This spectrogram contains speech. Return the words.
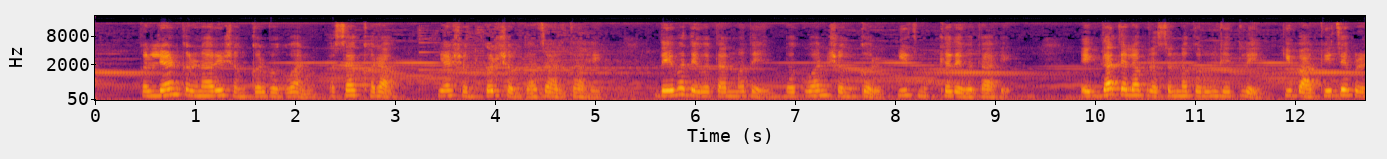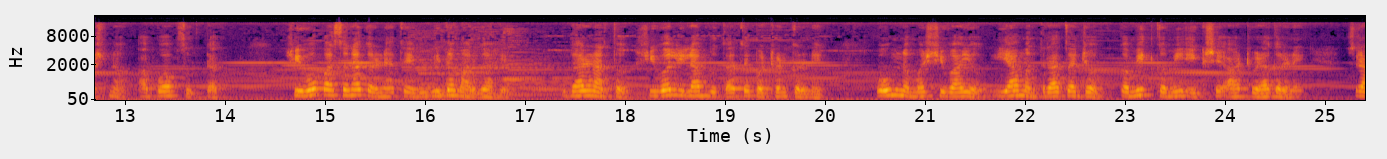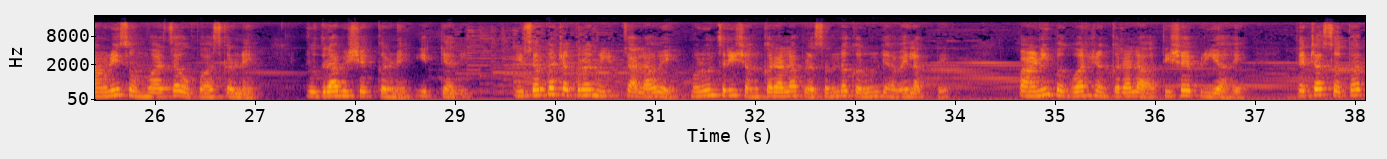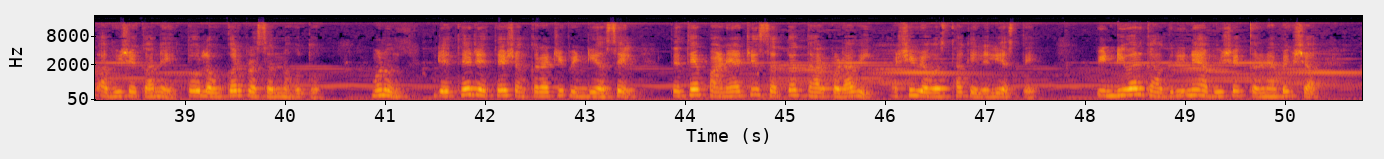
कल्याण करणारे शंकर भगवान असा खरा या शंकर शब्दाचा अर्थ आहे. देवदेवतांमध्ये भगवान शंकर हीच मुख्य देवता आहे. एकदा त्याला प्रसन्न करून घेतले की बाकीचे प्रश्न आपोआप सुटतात. शिवोपासना करण्याचे विविध मार्ग आहेत. उदाहरणार्थ शिवलीलामृताचे पठण करणे. ओम नम शिवाय या मंत्राचा जप कमीत कमी एकशे आठ वेळा करणे श्रावणी सोमवारचा उपवास करणे रुद्राभिषेक करणे इत्यादी. निसर्गचक्र नीट चालावे म्हणून श्री शंकराला प्रसन्न करून घ्यावे लागते. पाणी भगवान शंकराला अतिशय प्रिय आहे. त्याच्या सतत अभिषेकाने तो लवकर प्रसन्न होतो. म्हणून जेथे जेथे शंकराची पिंडी असेल तेथे पाण्याची सतत धार पडावी अशी व्यवस्था केलेली असते. पिंडीवर घागरीने अभिषेक करण्यापेक्षा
